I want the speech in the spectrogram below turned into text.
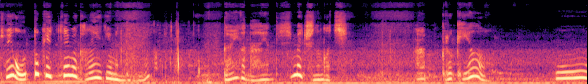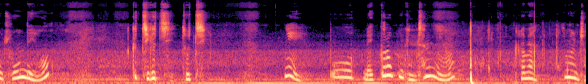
저희가 어떻게 쌤을 강해지게 만들어요? 너희가 나한테 힘을 주는 거지. 아, 그렇게요? 오, 좋은데요? 그치, 그치. 좋지. 네, 뭐, 매끄럽고 괜찮네요. 그러면 힘을 줘.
